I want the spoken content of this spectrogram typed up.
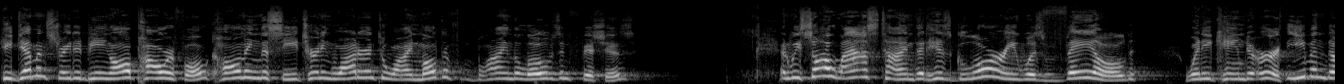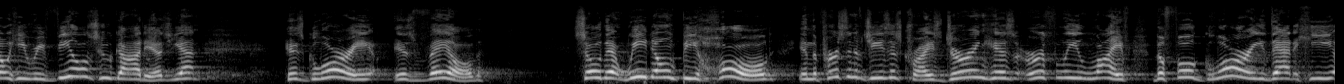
He demonstrated being all powerful, calming the sea, turning water into wine, multiplying the loaves and fishes. And we saw last time that his glory was veiled when he came to earth. Even though he reveals who God is, yet his glory is veiled so that we don't behold in the person of Jesus Christ during his earthly life the full glory that he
